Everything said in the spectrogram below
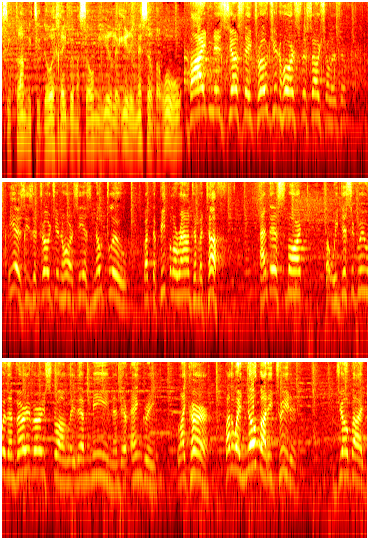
הנשיא טראמפ מצידו החל במסעו מעיר לעיר עם מסר ברור. Biden is just a Trojan horse for socialism. He is, he's a Trojan horse. He has no clue, but the people around him are tough. and they're smart, but we disagree with them very, very strongly. They're mean and they're angry, like her. By the way, nobody treated Joe Biden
